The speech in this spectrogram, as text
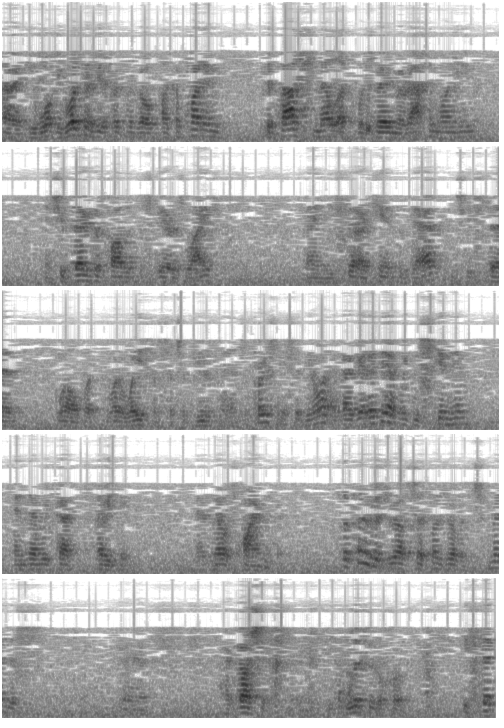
Uh, he, he was going to be the first one to go. Al the Bas Melech was very merachim on him, and she begged her father to spare his life. And he said, I can't do that. And she said, well, what, what a waste of such a beautiful, handsome person. He said, you know what, I got a great idea. We can skin him, and then we've got everything. And that was fine with it. So Tanzrav said, Tanzrav was a tremendous uh, Hagoshes, he said,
